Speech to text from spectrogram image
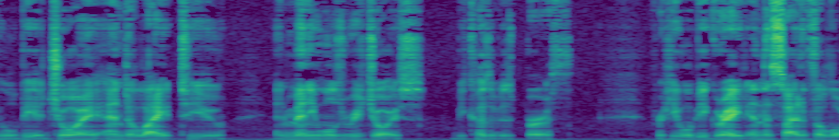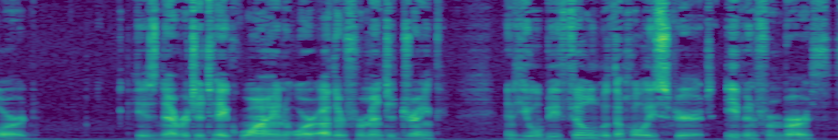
He will be a joy and delight to you, and many will rejoice because of his birth. For he will be great in the sight of the Lord. He is never to take wine or other fermented drink, and he will be filled with the Holy Spirit, even from birth.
